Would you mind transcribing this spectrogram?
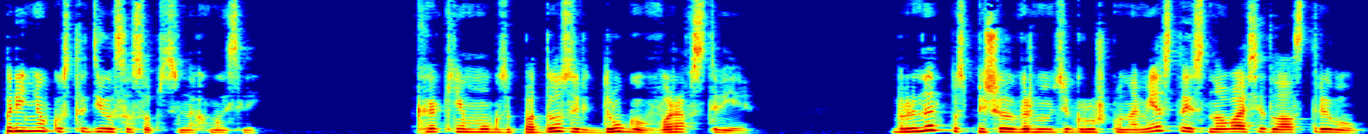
Паренек устыдился собственных мыслей. Как я мог заподозрить друга в воровстве? Брюнет поспешил вернуть игрушку на место и снова оседлал стрелу.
